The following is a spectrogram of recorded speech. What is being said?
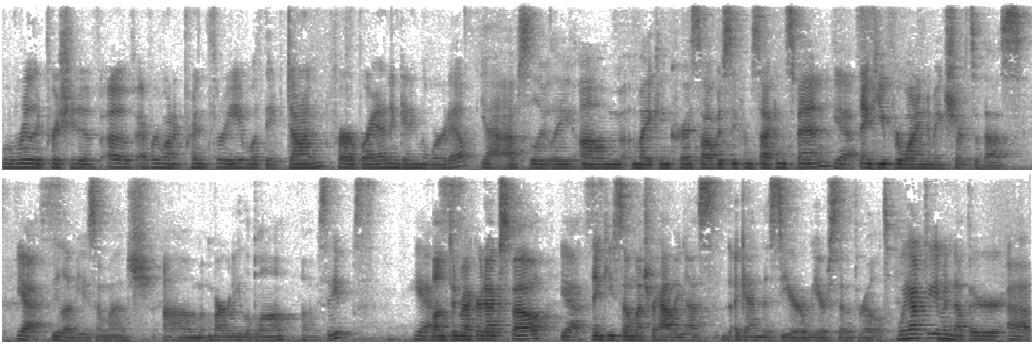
we're really appreciative of everyone at print 3 and what they've done for our brand and getting the word out Yeah, absolutely. Um, Mike and Chris, obviously from Second Spin. Yes. Thank you for wanting to make shirts with us. yes We love you so much. Um, Marty LeBlanc, obviously. yes Moncton Record Expo. yes Thank you so much for having us again this year. We are so thrilled. We have to give another uh,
